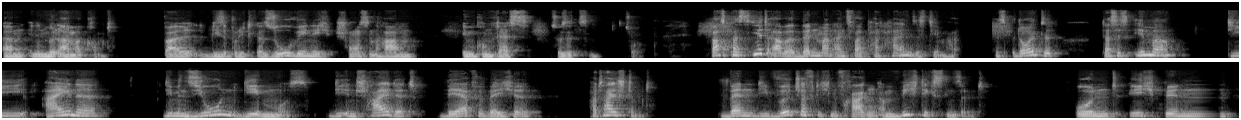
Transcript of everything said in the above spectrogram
ähm, in den Mülleimer kommt, weil diese Politiker so wenig Chancen haben, im Kongress zu sitzen. So. Was passiert aber, wenn man ein Zwei-Parteien-System hat? Das bedeutet, dass es immer die eine Dimension geben muss, die entscheidet, wer für welche Partei stimmt. Wenn die wirtschaftlichen Fragen am wichtigsten sind, und ich bin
